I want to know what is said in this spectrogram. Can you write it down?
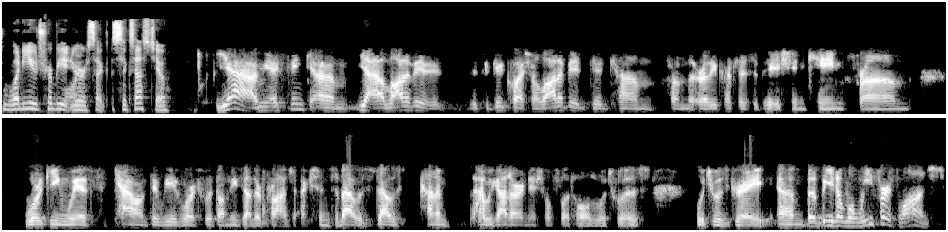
what do you attribute your su- success to? Yeah, I mean, I think, um, yeah, a lot of it, it's a good question. A lot of it did come from the early participation, came from working with talent that we had worked with on these other projects. And so that was, that was kind of how we got our initial foothold, which was, which was great. Um, but, but, you know, when we first launched,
